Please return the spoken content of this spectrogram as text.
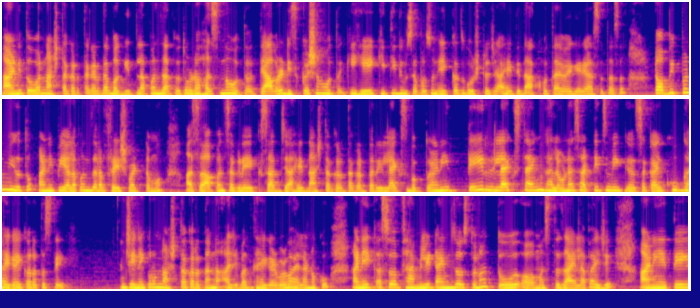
आणि तोवर नाश्ता करता करता बघितला पण जातो. थोडं हसणं होतं. त्यावर डिस्कशन होतं की हे किती दिवसापासून एकच गोष्ट जे आहे ते दाखवत आहे वगैरे असं तसं. टॉपिक पण मी होतो आणि पियाला पण जरा फ्रेश वाटतं मग. असं आपण सगळे एक साथ जे आहेत नाश्ता करता करता रिलॅक्स बघतो आणि ते रिलॅक्स टाईम घालवण्यासाठीच मी सकाळी खूप घाईघाई करत असते. जेणेकरून नाश्ता करताना अजिबात घाईगडबड व्हायला नको. आणि एक असं फॅमिली टाईम जो असतो ना तो मस्त जायला पाहिजे. आणि ते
